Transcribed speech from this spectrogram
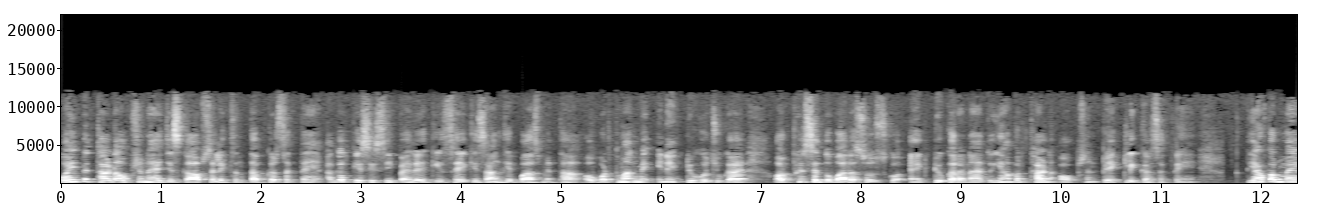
वहीं पे थर्ड ऑप्शन है, जिसका आप सिलेक्शन तब कर सकते हैं अगर केसीसी पहले से किसान के पास में था और वर्तमान में इनएक्टिव हो चुका है और फिर से दोबारा से उसको एक्टिव कराना है तो यहाँ पर थर्ड ऑप्शन पे क्लिक कर सकते हैं। तो यहाँ पर मैं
